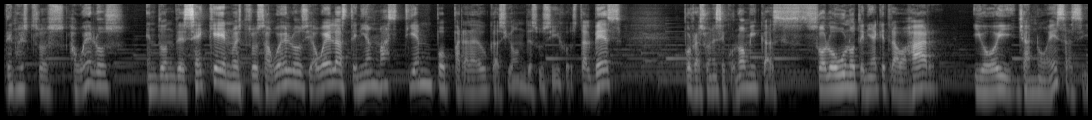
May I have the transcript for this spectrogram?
de nuestros abuelos, en donde sé que nuestros abuelos y abuelas tenían más tiempo para la educación de sus hijos. Tal vez por razones económicas, solo uno tenía que trabajar y hoy ya no es así.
